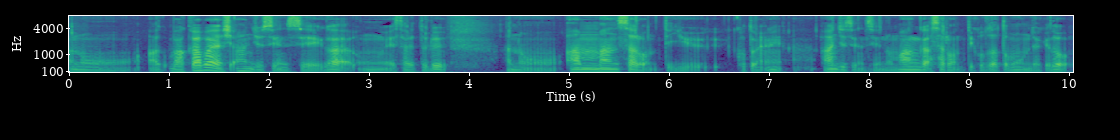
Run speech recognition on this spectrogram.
あの若林杏樹先生が運営されてるあのアンマンサロンっていうことだよね。杏樹先生の漫画サロンっていうことだと思うんだけど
